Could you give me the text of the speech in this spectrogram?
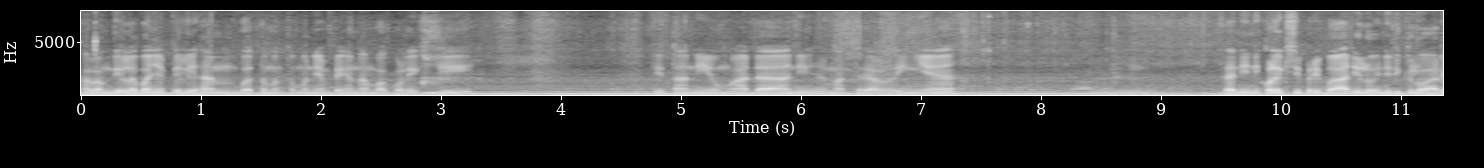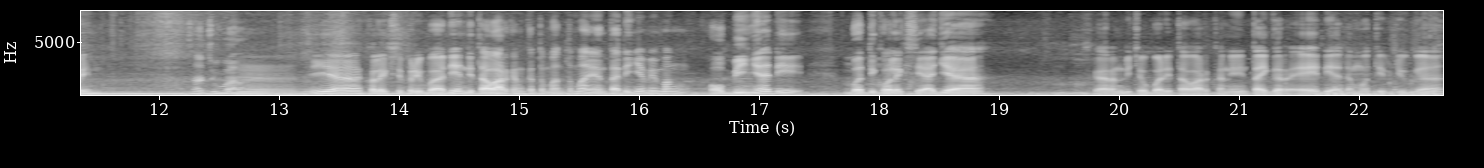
Alhamdulillah banyak pilihan buat teman-teman yang pengen nambah koleksi. Titanium ada nih material ringnya. Hmm, Dan ini koleksi pribadi loh, ini dikeluarin. Saya jual Hmm, iya, koleksi pribadi yang ditawarkan ke teman-teman yang tadinya memang hobinya di buat dikoleksi aja. Mm-mm. Sekarang dicoba ditawarkan ini Tiger E, dia ada motif juga.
